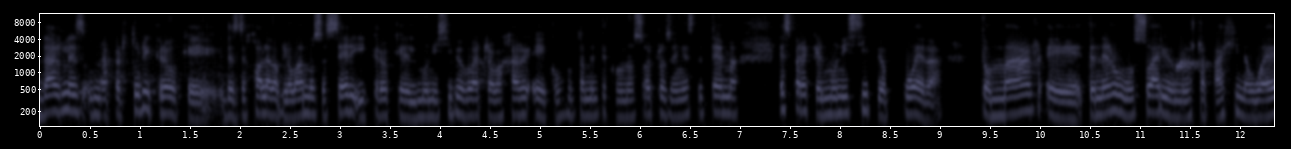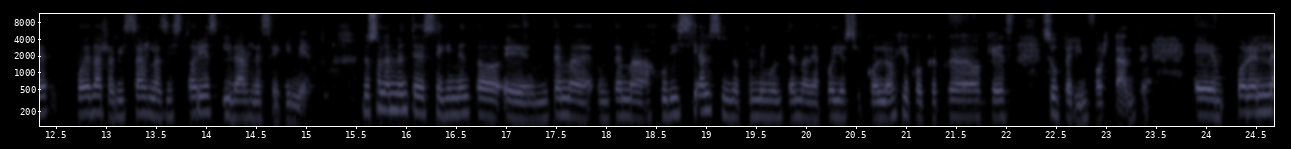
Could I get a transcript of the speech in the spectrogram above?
darles una apertura y creo que desde Hollywood lo vamos a hacer y creo que el municipio va a trabajar conjuntamente con nosotros en este tema, es para que el municipio pueda tomar, eh, tener un usuario en nuestra página web, pueda revisar las historias y darle seguimiento. No solamente seguimiento, eh, un, tema, un tema judicial, sino también un tema de apoyo psicológico que creo que es súper importante. Eh, por el,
